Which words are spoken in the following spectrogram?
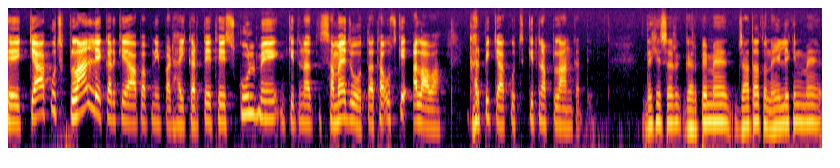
थे? क्या कुछ प्लान लेकर के आप अपनी पढ़ाई करते थे? स्कूल में कितना समय जो होता था, उसके अलावा घर पे क्या कुछ, कितना प्लान करते देखिए सर, घर पे मैं ज़्यादा तो नहीं, लेकिन मैं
